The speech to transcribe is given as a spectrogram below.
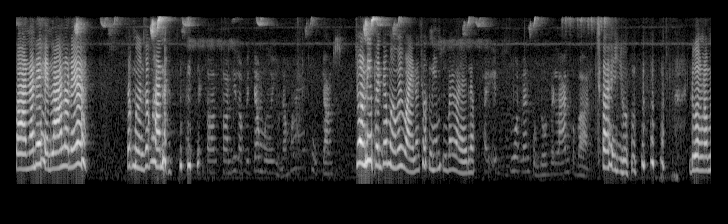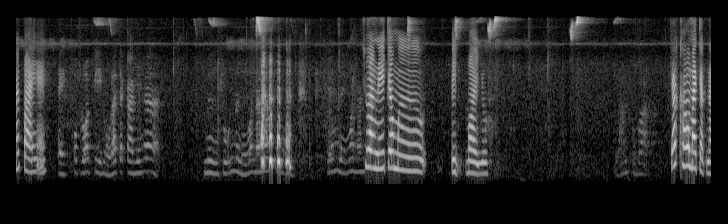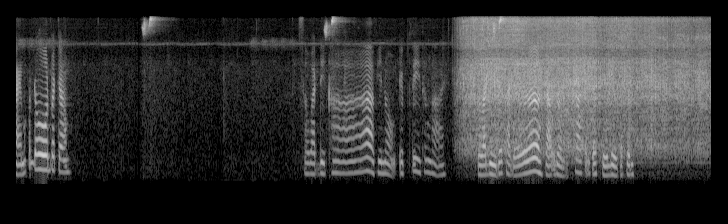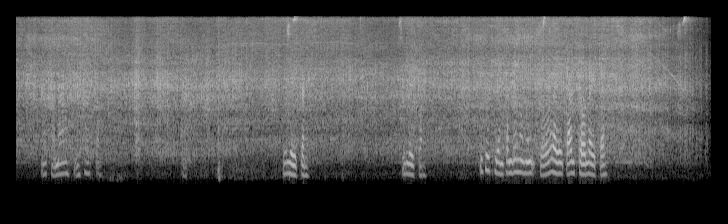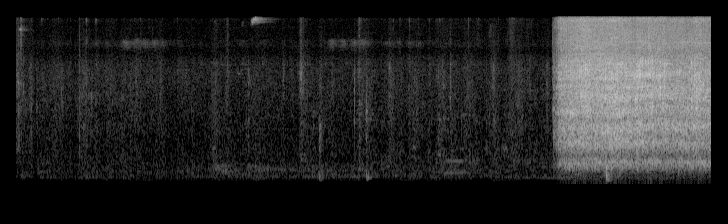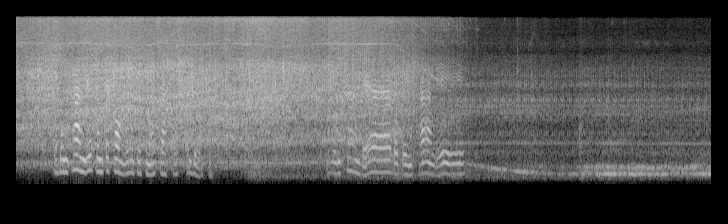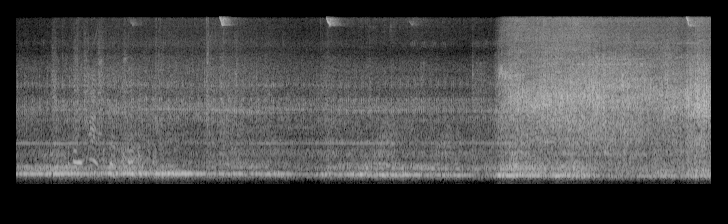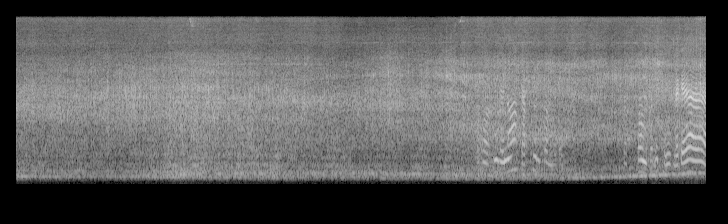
ป่านนั้นได้เห็นร้านแล้วเนี่ยสักหมื่นสักพัน ตอนตอนที่เราเป็นเจ้ามืออยู่นะไม่ถูกจังช่วงนี้เป็นเจ้ามือไม่ไหวนะช่วงนี้มันไม่ไหวแล้วไอ้งวดนั้นผมโดนไปล้านกว่าบาท ใช่อยู่ ดวงเราไม่ไปไงไอ้ครบร้อยปีของรัชกาลที่ห้า หนึ่งศูนย์หนึ่งวันนั้นเรื่องหนึ่งวันนั้นช่วงนี้เจ้ามือติดบ่อยอยู่ล้านกว่าบาทจะเข้ามาจากไหนมันก็โดนประจำสวัสดีค่ะ พี่น้องเอฟซีทั้งหลาย สวัสดีด้วยค่ะเด้อสาวอุดรกับข้ากันจะสูเหลยกับเพิ่นนะคะมาเดี๋ยวข้าก่อนสู เหลยกันเหลยกันนี่คือเถียงกันด้วยน้องมิ้นโสเหลยกันโสเหลยกันกระเบนข้างเรียกบนตะกองแล้วมันจะหัวสักแล้วก็เดือดค่ะกระ เบนข้างเด้อกระเบนข้างเด้อกระเบนข้างก็หมดไปเรื่อย ออกนี่เลยเนาะกลับขึ้นกล้องเลยกลับกล้องก็ไม่ถูกแล้วเด้อ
